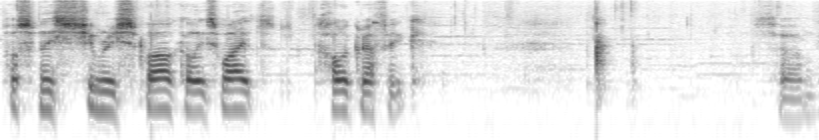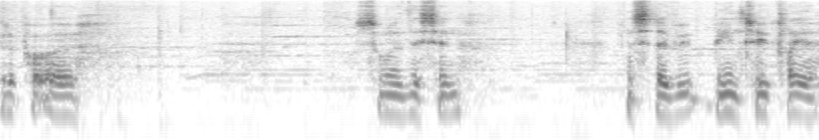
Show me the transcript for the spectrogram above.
put some of this shimmery sparkle, it's white holographic. So I'm going to put uh, some of this in instead of it being too clear.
